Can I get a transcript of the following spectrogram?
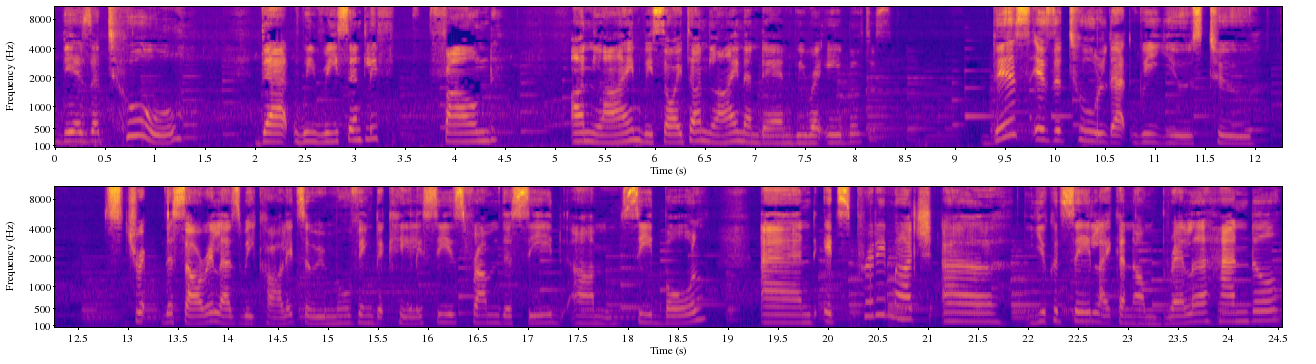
there's a tool that we recently found online. We saw it online and then we were able to. This is the tool that we use to strip the sorrel as we call it so removing the calyces from the seed um, seed boll. And it's pretty much uh, you could say like an umbrella handle.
